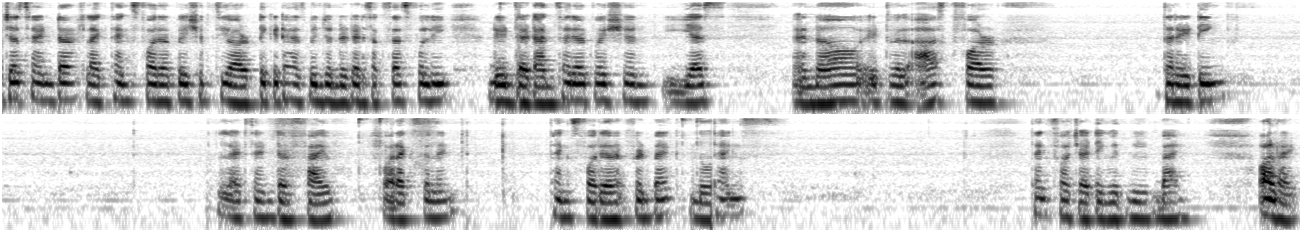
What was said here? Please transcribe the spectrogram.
just enter like thanks for your patience. Your ticket has been generated successfully. Did that answer your question? Yes. And now it will ask for the rating. Let's enter 5 for excellent. Thanks for your feedback. No thanks thanks for chatting with me. Bye. Alright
